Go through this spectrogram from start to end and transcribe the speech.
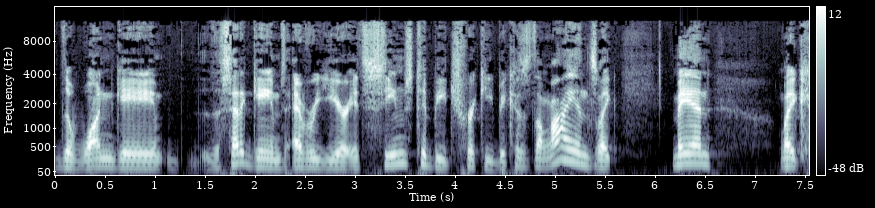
the one game, the set of games every year. It seems to be tricky because the Lions, like, man, like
